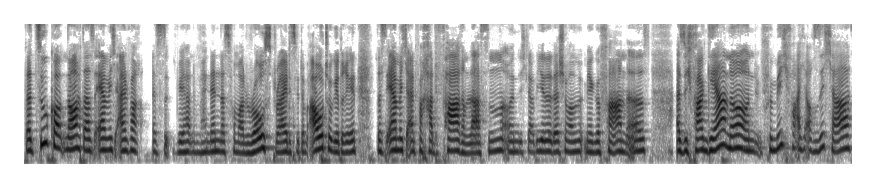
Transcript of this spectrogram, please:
Dazu kommt noch, dass er mich einfach, es, wir, nennen das Format Roast Ride, es wird im Auto gedreht, dass er mich einfach hat fahren lassen. Und ich glaube, jeder, der schon mal mit mir gefahren ist, also ich fahre gerne und für mich fahre ich auch sicher,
